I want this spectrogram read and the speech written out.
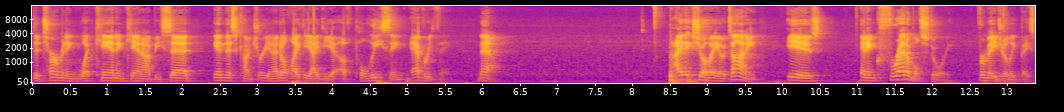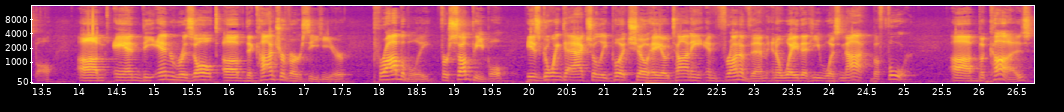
determining what can and cannot be said in this country, and I don't like the idea of policing everything. Now, I think Shohei Ohtani is an incredible story for Major League Baseball. Um, and the end result of the controversy here, probably for some people, is going to actually put Shohei Ohtani in front of them in a way that he was not before. Uh, because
